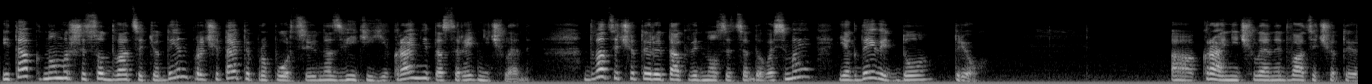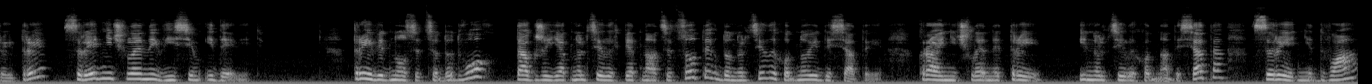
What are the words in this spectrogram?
І так, номер 621. Прочитайте пропорцію, назвіть її крайні та середні члени. 24 так відноситься до 8, як 9 до 3. А крайні члени 24 і 3, середні члени 8 і 9. 3 відноситься до 2, так же як 0,15 до 0,1. Крайні члени 3 і 0,1, середні 2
